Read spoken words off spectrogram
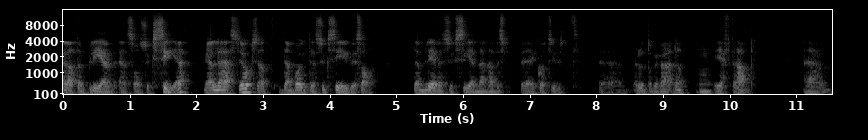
eller att den blev en sån succé. Men jag läste ju också att den var ju inte en succé i USA. Den blev en succé när den hade eh, gått ut eh, runt om i världen Mm. i efterhand. Um,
